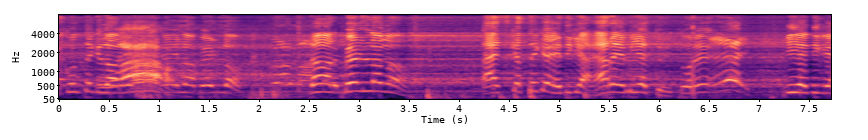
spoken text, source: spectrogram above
এখন থেকে ধর এই লো বেড ধর বেড লাগা আজকে থেকে এদিকে আরে এমি আয় তুই তোরে কি এদিকে?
